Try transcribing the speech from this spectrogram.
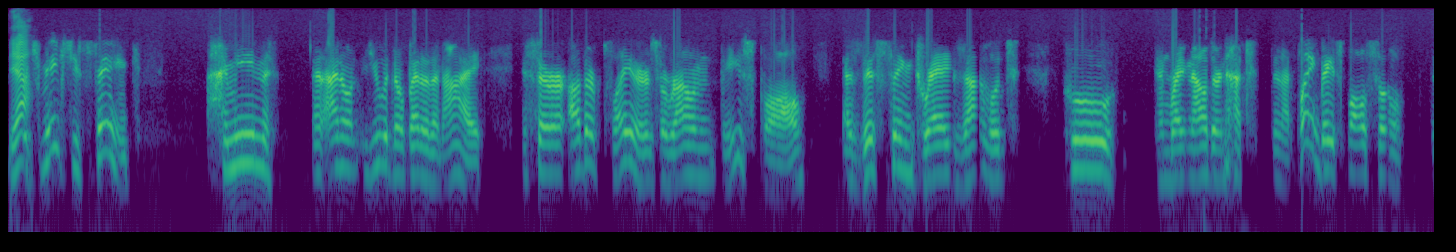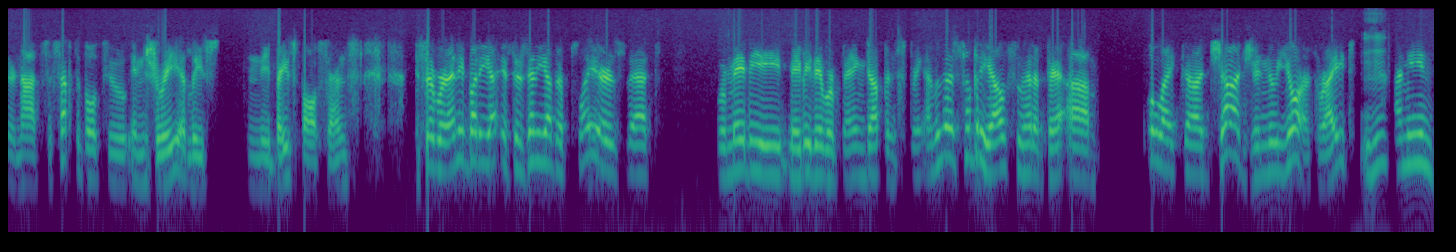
Yeah, which makes you think. I mean, and I don't. You would know better than I. If there are other players around baseball as this thing drags out, who and right now they're not they're not playing baseball, so they're not susceptible to injury, at least in the baseball sense. If there were anybody, if there's any other players that were maybe maybe they were banged up in spring. I mean, there's somebody else who had a um, well, like uh, Judge in New York, right? Mm-hmm. I mean,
